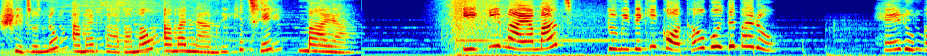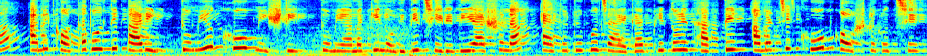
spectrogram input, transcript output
সেজন্য আমার বাবা মাও আমার নাম রেখেছে মায়া। এ কি মায়া মাছ? তুমি দেখি কথাও বলতে পারো। হ্যাঁ রূপা, আমি কথা বলতে পারি। তুমিও খুব মিষ্টি। তুমি আমাকে নদীতে ছেড়ে দিয়ে আসো না। এতটুকু জায়গার ভেতরে থাকতে আমার যে খুব কষ্ট হচ্ছে।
